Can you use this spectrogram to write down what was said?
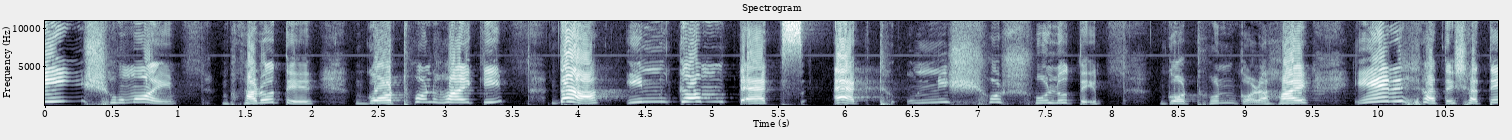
এই সময় ভারতের গঠন হয় কি? দ্য ইনকাম ট্যাক্স অ্যাক্ট উনিশশো ষোলোতে গঠন করা হয়। এর সাথে সাথে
